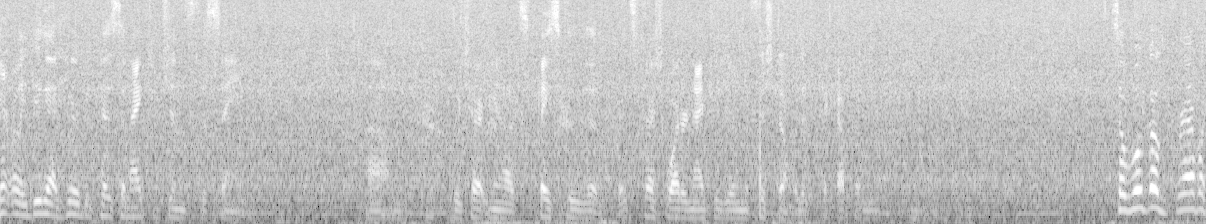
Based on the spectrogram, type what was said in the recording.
can't really do that here because the nitrogen's the same. Um, which are, you know, it's basically the it's freshwater nitrogen. The fish don't really pick up any. So we'll go grab a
